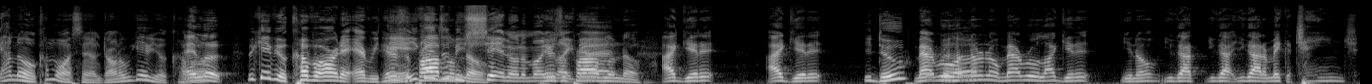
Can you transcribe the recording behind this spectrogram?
I know. Come on, Sam Darnold. We gave you a cover. Hey, look, we gave you a cover art and everything. Here's the you problem, can't though. just be shitting on the money here's like the problem, that. though. I get it. I get it. You do, Matt What Rule, no, no, no, Matt Rhule, I get it. You know, you got, you got, you got to make a change.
